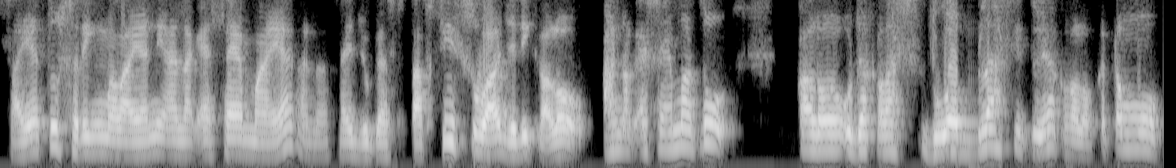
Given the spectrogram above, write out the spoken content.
Saya tuh sering melayani anak SMA ya, karena saya juga staf siswa. Jadi kalau anak SMA tuh, kalau udah kelas 12 itu ya, kalau ketemu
